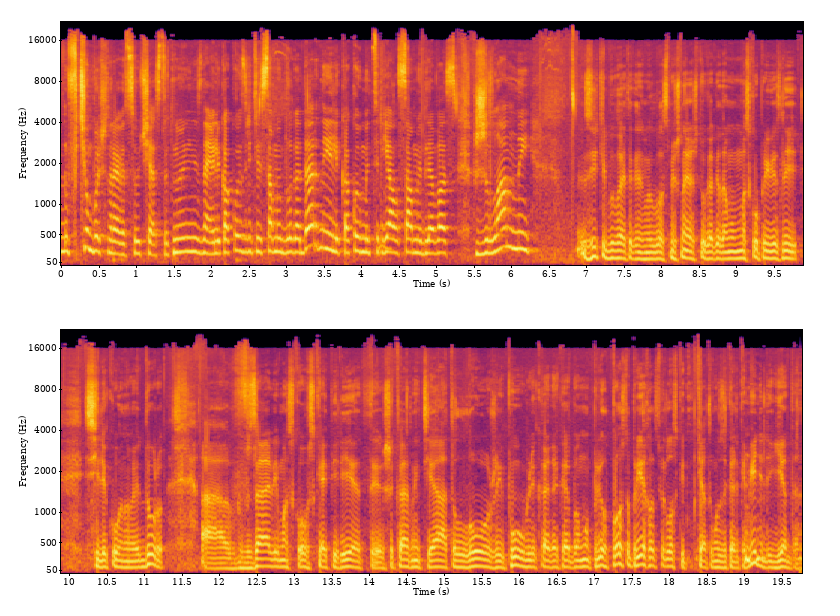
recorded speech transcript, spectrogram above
в чем больше нравится участвовать? Ну, я не знаю, или какой зритель самый благодарный, или какой материал самый для вас желанный? Зритель бывает такая была смешная штука, когда мы в Москву привезли силиконовую дуру, а в зале московской оперетты, шикарный театр, ложи, публика такая, при- просто приехал Свердловский театр музыкальной комедии, легенда,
